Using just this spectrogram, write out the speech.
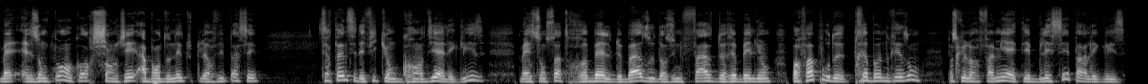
mais elles n'ont pas encore changé, abandonné toute leur vie passée. Certaines, c'est des filles qui ont grandi à l'église, mais elles sont soit rebelles de base ou dans une phase de rébellion. Parfois pour de très bonnes raisons. Parce que leur famille a été blessée par l'église.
